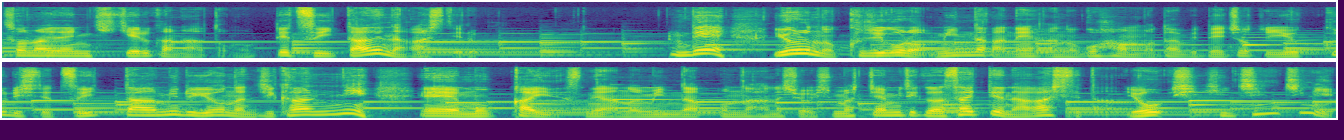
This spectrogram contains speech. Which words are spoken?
その間に聞けるかなと思って、ツイッターで流してる。で、夜の9時頃、みんながね、あのご飯も食べて、ちょっとゆっくりしてツイッター見るような時間に、えーもう一回ですね、あのみんなこんな話をしましたよ、見てくださいって流してた。よ1日に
